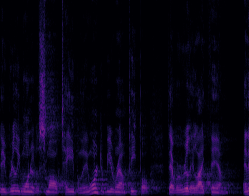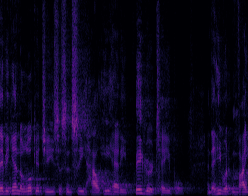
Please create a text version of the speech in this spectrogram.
they really wanted a small table and they wanted to be around people that were really like them and they began to look at Jesus and see how he had a bigger table and that he would invite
